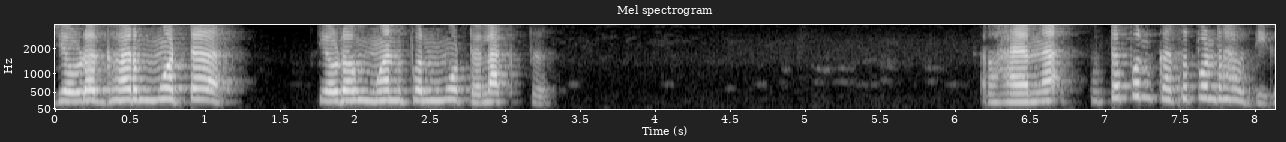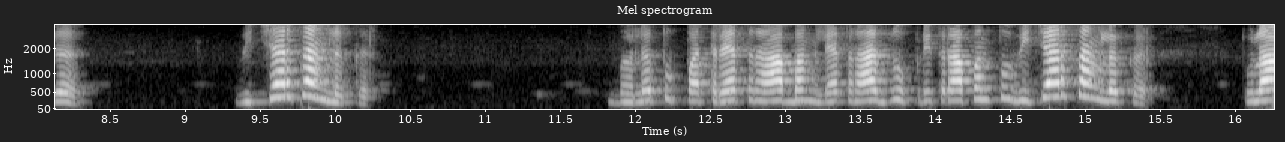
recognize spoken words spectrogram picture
जेवढं घर मोठं तेवढं मन पण मोठं लागतं. राहायला कुठं पण कसं पण राहू दे ग. विचार चांगलं कर. भलं तू पत्र्यात राहा बंगल्यात राहा झोपडीत राहा पण तू विचार चांगलं कर. तुला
